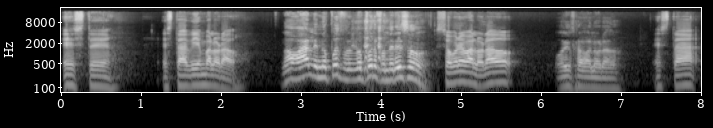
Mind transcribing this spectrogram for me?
Este, está bien valorado. No vale, no puedes, no puedes responder eso. Sobrevalorado O infravalorado. está,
